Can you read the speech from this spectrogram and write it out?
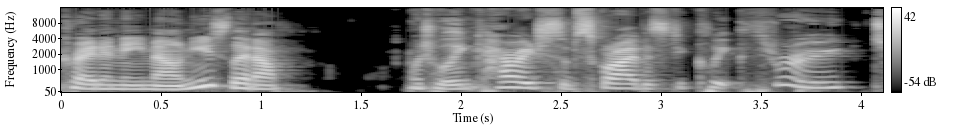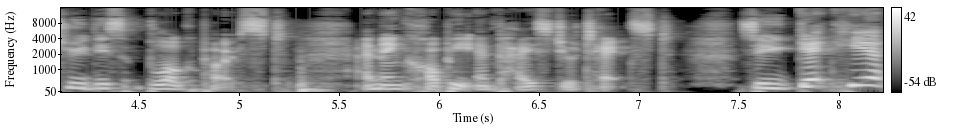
create an email newsletter which will encourage subscribers to click through to this blog post and then copy and paste your text. So you get here,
